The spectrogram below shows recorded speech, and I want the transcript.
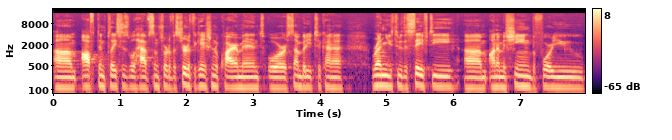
Um, often places will have some sort of a certification requirement or somebody to kind of run you through the safety um, on a machine before you,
